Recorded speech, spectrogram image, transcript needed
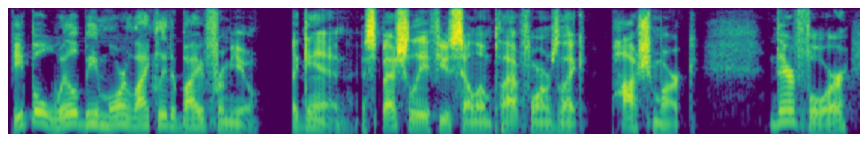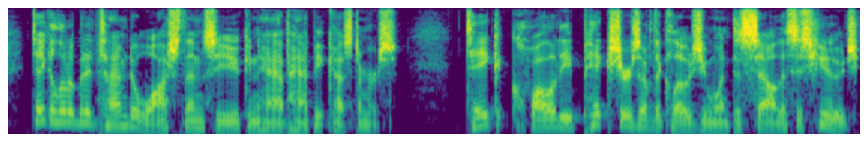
people will be more likely to buy from you. Again, especially if you sell on platforms like Poshmark. Therefore, take a little bit of time to wash them so you can have happy customers. Take quality pictures of the clothes you want to sell. This is huge.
